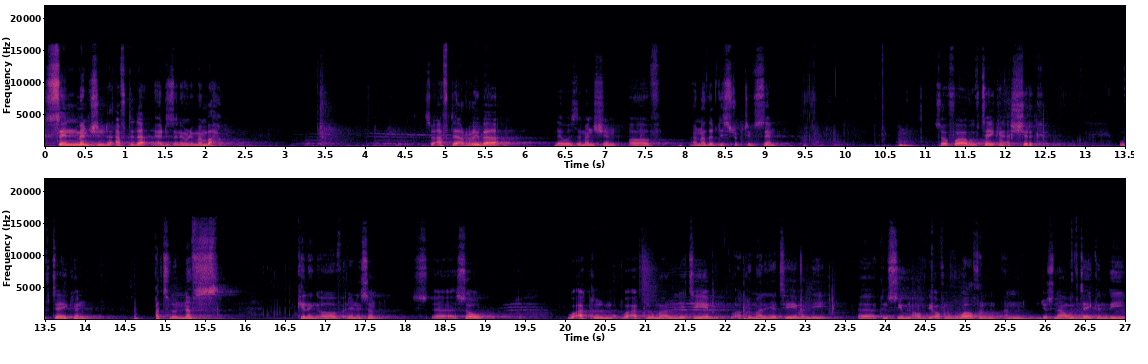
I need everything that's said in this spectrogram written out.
sin mentioned after that, does anyone remember? So after riba, there was the mention of another destructive sin. So far we've taken a shirk, we've taken qatl nafs, killing of an innocent uh, soul, وأكل وأكل مال اليتيم وأكل مال اليتيم and the uh, consuming of the offering of the wealth and, and just now we've taken the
